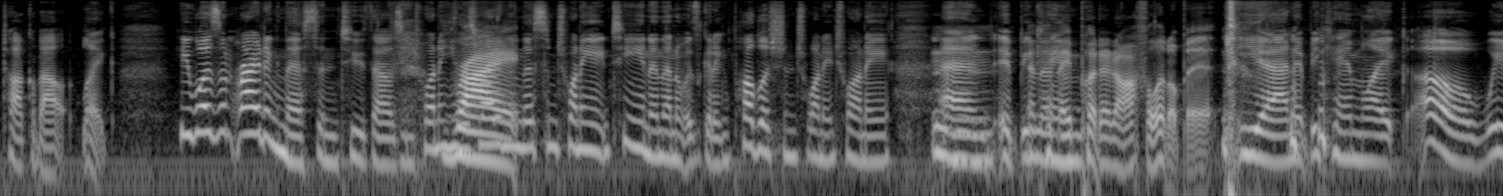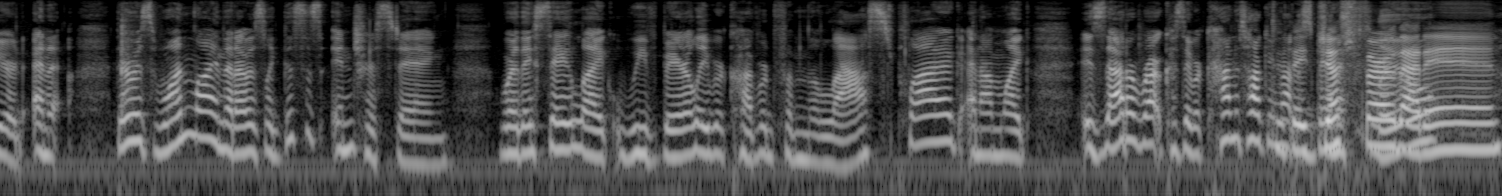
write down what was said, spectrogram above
talk about like he wasn't writing this in 2020. He was writing this in 2018, and then it was getting published in 2020, and it became Mm-hmm. and then they put it off a little bit yeah, and it became like, oh, weird. And it- there was one line that I was like, this is interesting, where they say like we've barely recovered from the last plague, and I'm like, is that a because they were kind of talking did about they the Spanish just throw that flu. in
